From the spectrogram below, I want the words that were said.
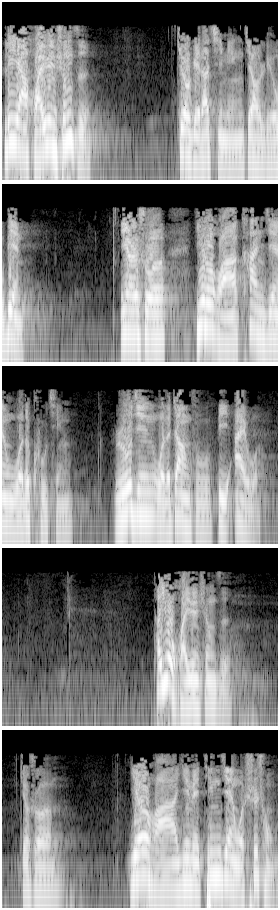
利亚怀孕生子，就给她起名叫刘辩，因而说：耶和华看见我的苦情，如今我的丈夫必爱我。她又怀孕生子，就说。耶和华因为听见我失宠，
